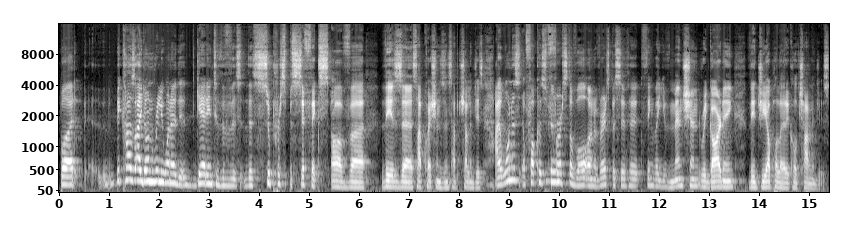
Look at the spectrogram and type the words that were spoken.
But because I don't really want to get into the the, the super specifics of uh, these uh, sub questions and sub challenges. I want to focus first of all on a very specific thing that you've mentioned regarding the geopolitical challenges.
